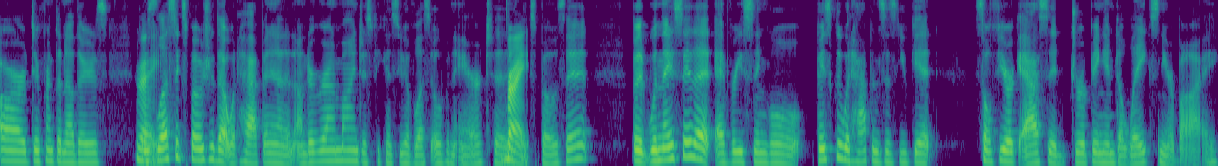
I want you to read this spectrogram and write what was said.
are different than others. There's right. less exposure that would happen at an underground mine just because you have less open air to Right. expose it. But when they say that every single, basically what happens is you get sulfuric acid dripping into lakes nearby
